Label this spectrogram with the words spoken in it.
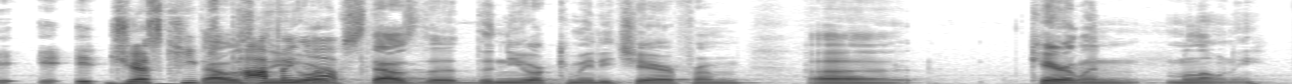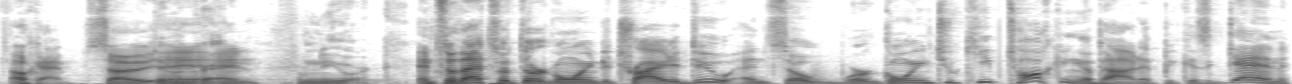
it, it, it just keeps that was popping New York's, up. That was the, the New York committee chair from uh, Carolyn Maloney. Okay, so and, and, from New York, and so that's what they're going to try to do, and so we're going to keep talking about it because again,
